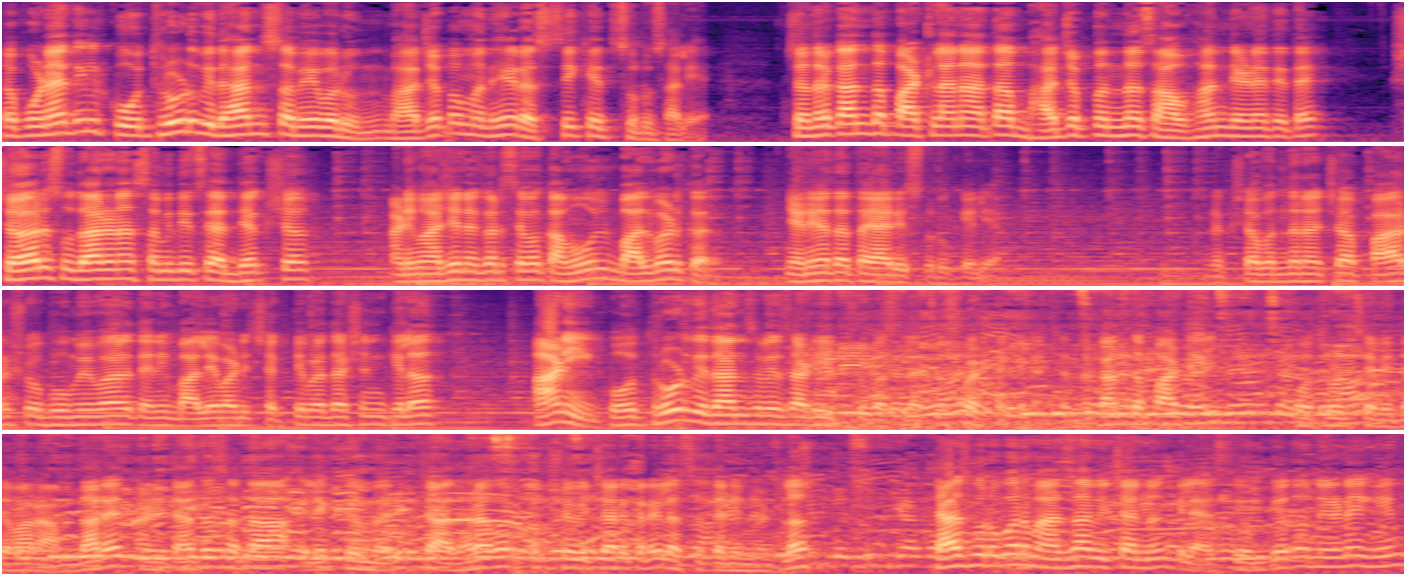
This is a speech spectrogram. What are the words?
तर पुण्यातील कोथरूड विधानसभेवरून भाजपमध्ये रस्सीखेच सुरू झाली आहे. चंद्रकांत पाटलांना आता भाजपमधनंच आव्हान देण्यात येत आहे. शहर सुधारणा समितीचे अध्यक्ष आणि माजी नगरसेवक अमोल बालवडकर यांनी आता तयारी सुरू केली आहे. रक्षाबंधनाच्या पार्श्वभूमीवर त्यांनी बालेवाडीत शक्ती प्रदर्शन केलं. आणि कोथरूड विधानसभेसाठी इच्छुक असल्याचं स्पष्ट केलं. चंद्रकांत पाटील कोथरूडचे विद्यमान आमदार आहेत आणि त्यातच आता इलेक्टिव्ह मेरिटच्या आधारावर पक्ष विचार करेल असं त्यांनी म्हटलं. त्याचबरोबर माझा विचार न केल्यास योग्य तो निर्णय घेईन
